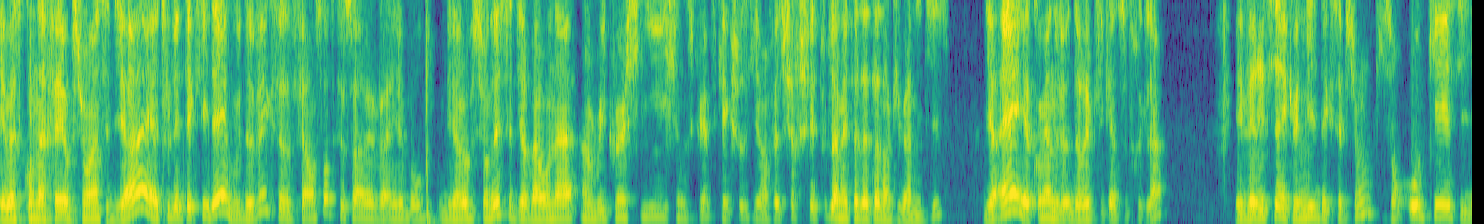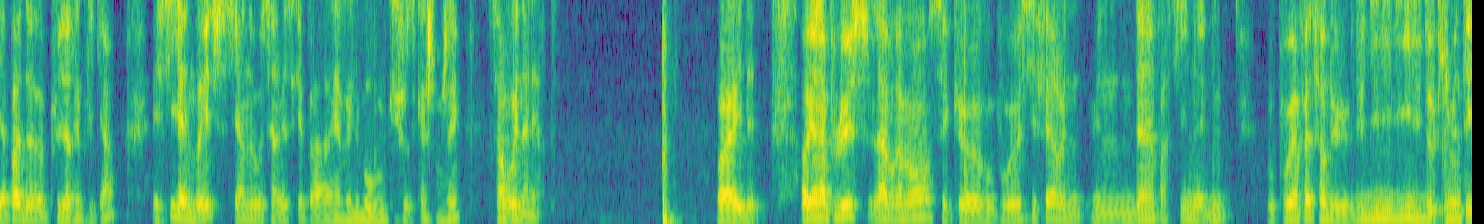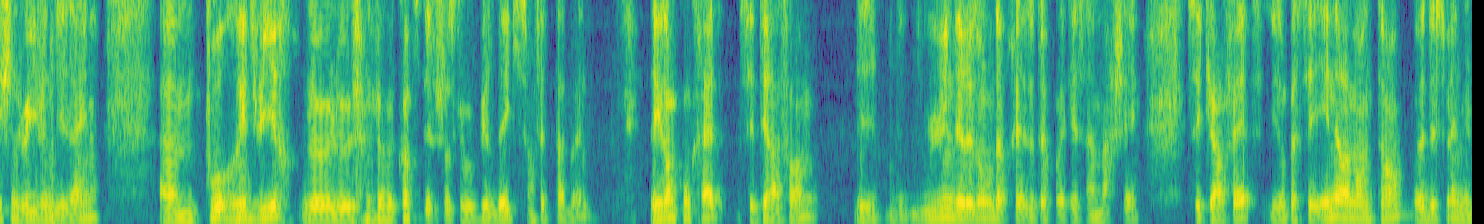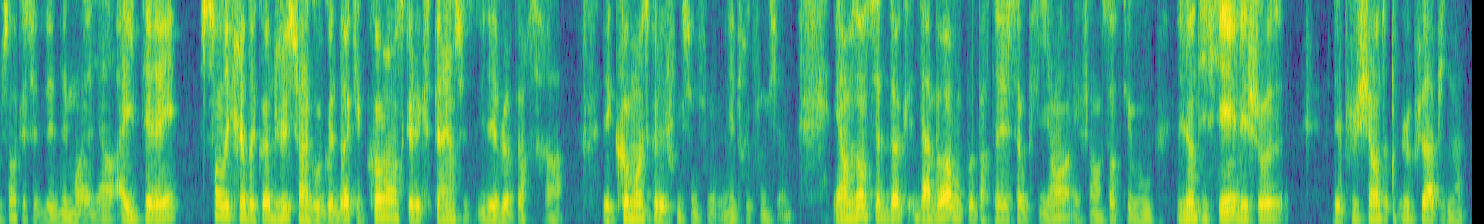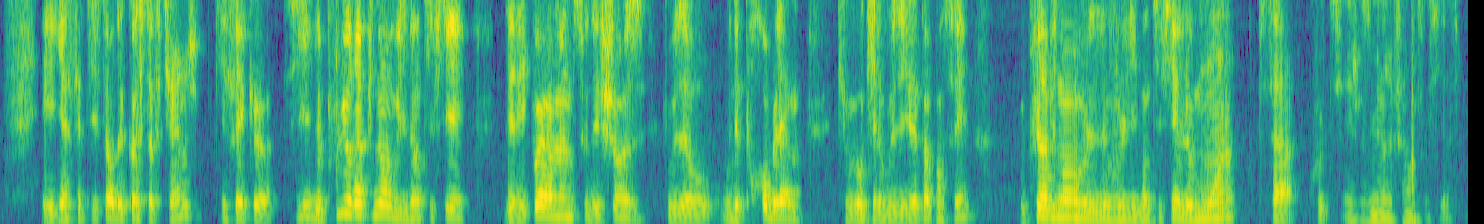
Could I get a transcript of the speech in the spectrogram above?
Et bah, ce qu'on a fait, option 1, c'est dire, ah, tous les tech leads, eh, vous devez faire en sorte que ce soit available. Ou bien l'option 2, c'est de dire, bah, on a un recursion script, quelque chose qui va en fait chercher toute la metadata dans Kubernetes, dire, hey, il y a combien de, réplicas de ce truc-là et vérifier avec une liste d'exceptions qui sont OK s'il n'y a pas de plusieurs réplicas. Et s'il y a une bridge, s'il y a un nouveau service qui n'est pas available ou quelque chose qui a changé, ça envoie une alerte. Voilà l'idée. Alors, il y en a plus, là vraiment, c'est que vous pouvez aussi faire une, dernière partie, vous pouvez en fait faire du, DDD, du Documentation Driven Design, euh, pour réduire le, la quantité de choses que vous buildez qui sont en fait pas bonnes. L'exemple concret, c'est Terraform l'une des raisons, d'après les auteurs, pour lesquelles ça a marché, c'est qu'en fait, ils ont passé énormément de temps, euh, deux semaines, mais il me semble que c'était des mois d'ailleurs, à itérer sans écrire de code, juste sur un Google Doc, et comment est-ce que l'expérience du développeur sera, et comment est-ce que les, les trucs fonctionnent. Et en faisant cette doc d'abord, vous pouvez partager ça au client et faire en sorte que vous identifiez les choses les plus chiantes le plus rapidement. Et il y a cette histoire de cost of change qui fait que si le plus rapidement vous identifiez des requirements ou des choses ou des problèmes auquel vous n'y avez pas pensé, le plus rapidement vous, l'identifiez, le moins ça coûte. Et je vous ai mis une référence aussi à ça.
